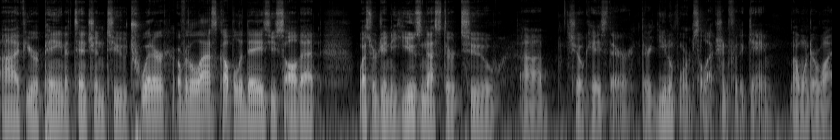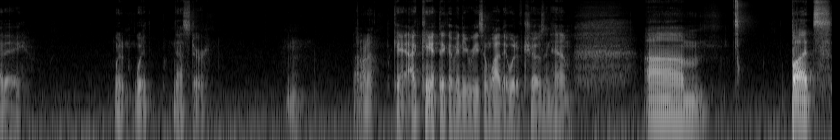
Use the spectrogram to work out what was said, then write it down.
Uh, if you were paying attention to Twitter over the last couple of days, you saw that West Virginia used Nester to uh, showcase their their uniform selection for the game. I wonder why they went with Nester. Hmm. I don't know. Can't, I can't think of any reason why they would have chosen him. Um, but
